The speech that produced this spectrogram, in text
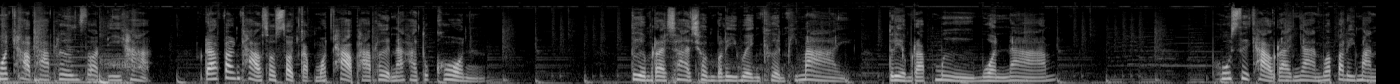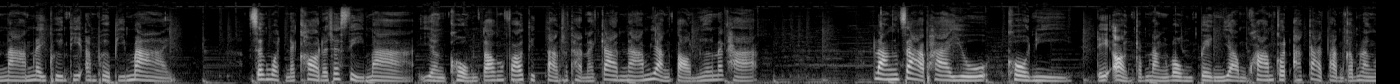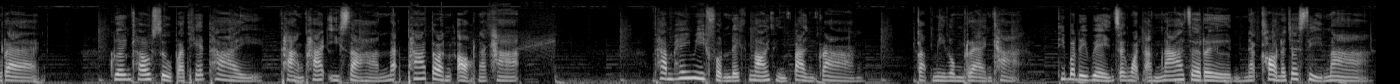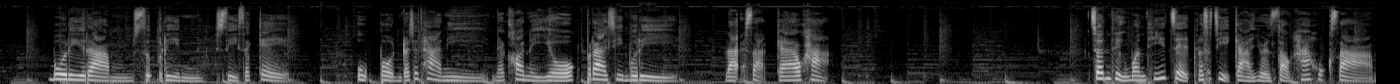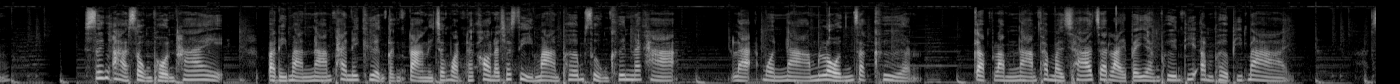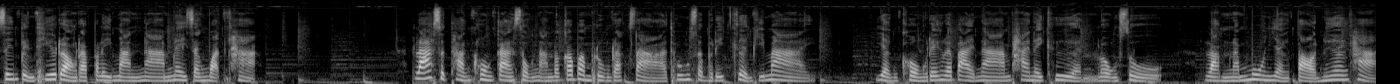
มดข่าวพาเพลิน สวัสดีค่ะ รับฟังข่าวสดๆ กับมดข่าวพาเพลินนะคะทุกคน เตือนประชาชนบริเวณเขื่อนพิมาย เตรียมรับมือมวลน้ำ ผู้สื่อข่าวรายงานว่าปริมาณน้ำในพื้นที่อำเภอพิมาย จังหวัดนครราชสีมายังคงต้องเฝ้าติดตามสถานการณ์น้ำอย่างต่อเนื่องนะคะ หลังจากพายุโคนีได้อ่อนกำลังลงเป็นหย่อมความกดอากาศต่ำกำลังแรง เคลื่อนเข้าสู่ประเทศไทย ทางภาคอีสานและภาคตะวันออกนะคะทำให้มีฝนเล็กน้อยถึงปานกลาง กับมีลมแรงค่ะ ที่บริเวณจังหวัดอำนาจเจริญ นครราชสีมา บุรีรัมย์สุรินทร์ศรีสะเกษอุบลราชธานี นครนายก ปราจีนบุรี และสระแก้วค่ะ จนถึงวันที่ 7 พฤศจิกายน 2563 ซึ่งอาจส่งผลให้ ปริมาณน้ำภายในเขื่อนต่างๆ ในจังหวัดนครราชสีมาเพิ่มสูงขึ้นนะคะ และมวลน้ำล้นจากเขื่อน กับลำน้ำธรรมชาติจะไหลไปยังพื้นที่อำเภอพิมาย ซึ่งเป็นที่รองรับปริมาณน้ำในจังหวัดค่ะล่าสุดทางโครงการส่งน้ำแล้วก็บำรุงรักษาทุ่งสำริดเขื่อนพิมายยังคงเร่งระบายน้ำภายในเขื่อนลงสู่ลำน้ำมูลอย่างต่อเนื่องค่ะ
